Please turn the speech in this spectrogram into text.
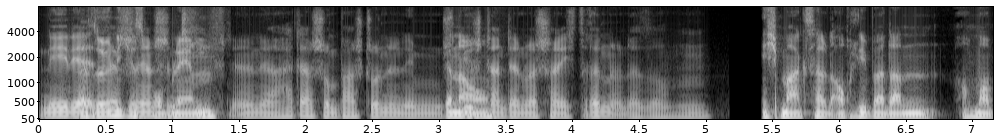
nee, der persönliches ist ja schon Problem. Tief, äh, der hat da schon ein paar Stunden im Genau. Spielstand dann wahrscheinlich drin oder so. Hm. Ich mag es halt auch lieber dann auch mal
